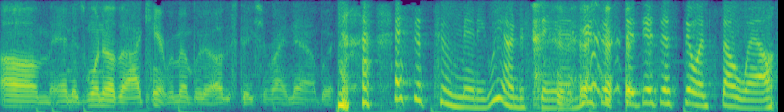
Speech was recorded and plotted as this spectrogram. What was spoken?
um, and there's one other I can't remember the other station right now, but it's just too many. We understand. You're just, they're just doing so well.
